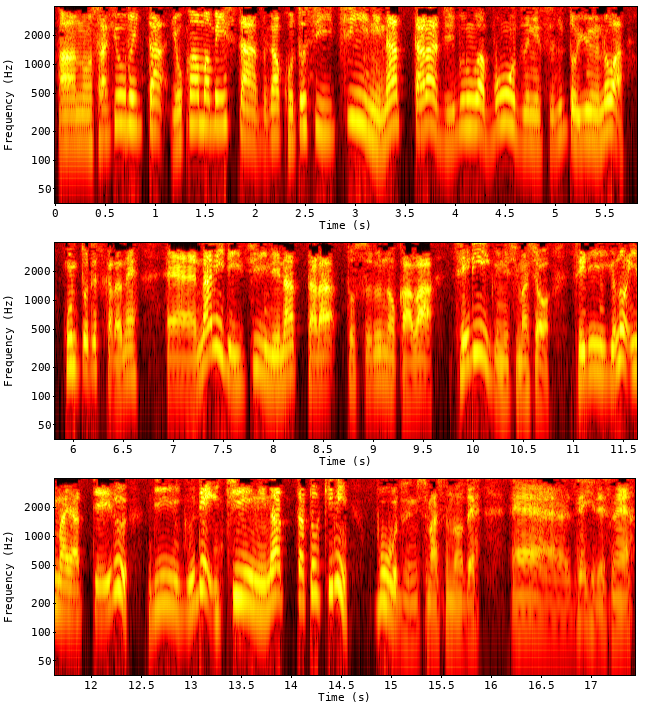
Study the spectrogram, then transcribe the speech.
あの、先ほど言った横浜ベイスターズが今年1位になったら自分は坊主にするというのは本当ですからね。えー、何で1位になったらとするのかはセリーグにしましょう。セリーグの今やっているリーグで1位になった時に坊主にしますので、えー、ぜひですね、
